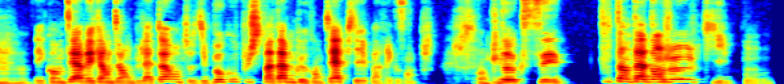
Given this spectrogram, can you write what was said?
Mhm. Et quand t'es avec un déambulateur, on te dit beaucoup plus madame que quand t'es à pied, par exemple. Donc c'est tout un tas d'enjeux qui bon,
